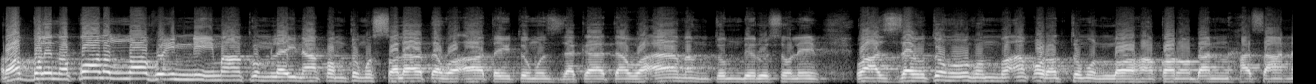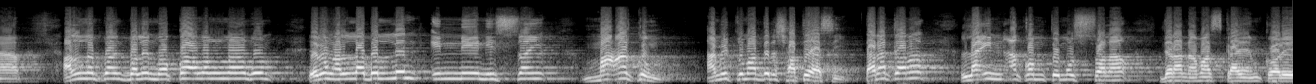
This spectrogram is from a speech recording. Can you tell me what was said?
রব বলেন অকল আল্লাহ ইন্নি মাকুম লাইনা কমতুমুস সালাতা ওয়া আতাইতুমুজ যাকাতা ওয়া আমানতুম বিরুসুলি ওয়া আযযারতুমুহুম ওয়া আকরাতুমুল্লাহা করদান হাসানা। আল্লাহ পাক বলেন অকল আল্লাহ এবং আল্লাহ বললেন, ইন্নি নিশ্চয় মাআকুম, আমি তোমাদের সাথে আছি। তারা কারা? লাইন আকম তুমুসলা যারা নামাজ কায়েম করে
